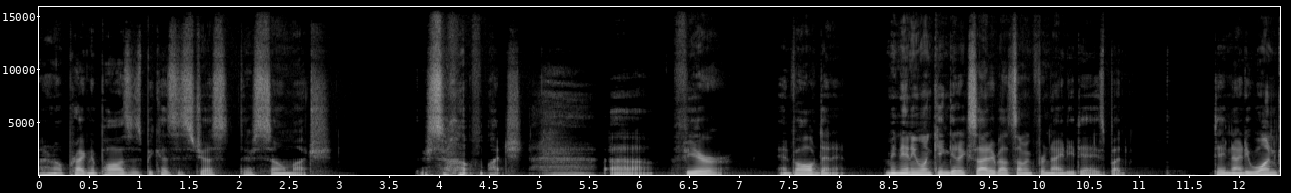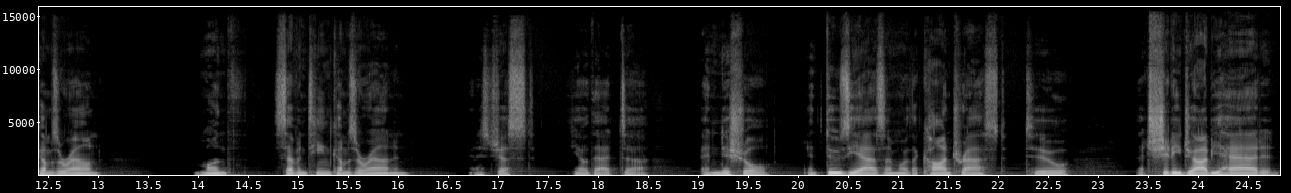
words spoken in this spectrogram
I don't know, pregnant pause is because it's just there's so much, there's so much uh, fear involved in it. I mean, anyone can get excited about something for 90 days, but day 91 comes around, month 17 comes around, and, and it's just you know that uh, initial enthusiasm or the contrast to that shitty job you had, and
